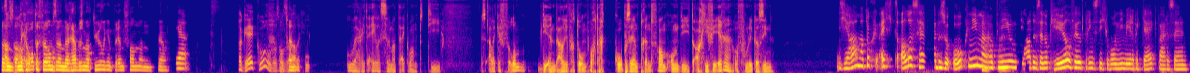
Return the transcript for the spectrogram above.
Dat zijn dan de grote films en daar hebben ze natuurlijk een print van. En, ja. Ja. Oké, cool, dat is wel zalig. hoe, hoe werkt eigenlijk Cinematheek? Want die, dus elke film die in België vertoond wordt, daar kopen zij een print van om die te archiveren? Of hoe moet ik dat zien? Ja, maar toch echt alles hebben ze ook niet. Maar opnieuw, ja, er zijn ook heel veel prints die gewoon niet meer bekijkbaar zijn.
